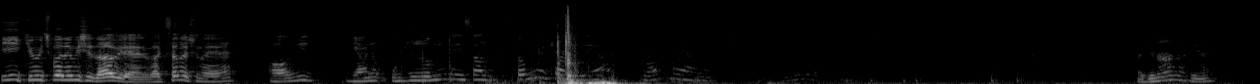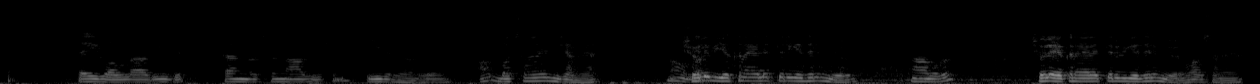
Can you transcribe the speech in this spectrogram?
İyi ki uçma demişiz abi yani. Baksana şuna ya. Abi yani ucuz olunca insan tutamıyor kendini ya. Şey yapma yani. Hacı ne haber ya? Eyvallah abi iyidir. Sen nasılsın ne yapıyorsun? İyidir be abi ya. Abi bak sana ne diyeceğim ya. Ne oldu? Şöyle bir yakın eyaletleri gezelim diyorum. Ne yapalım? Şöyle yakın eyaletleri bir gezelim diyorum abi sana ya.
